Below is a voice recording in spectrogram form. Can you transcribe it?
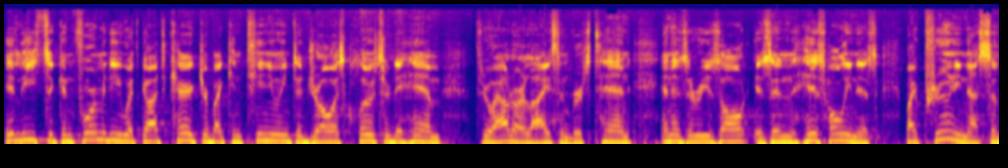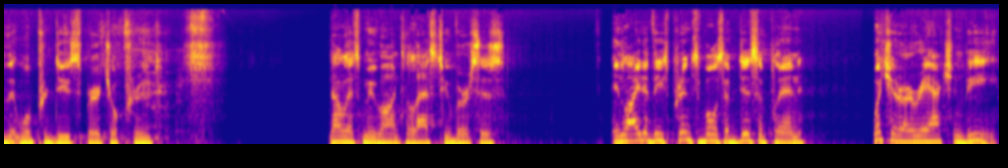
It leads to conformity with God's character by continuing to draw us closer to him throughout our lives in verse 10. And as a result is in his holiness by pruning us so that we'll produce spiritual fruit. Now let's move on to the last two verses. In light of these principles of discipline, what should our reaction be?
